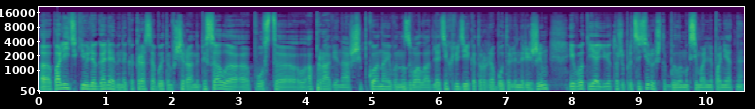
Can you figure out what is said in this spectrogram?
А, политик Юлия Галямина как раз об этом вчера написала а, пост а, о праве на ошибку, она его назвала, для тех людей, которые работали на режим. И вот я ее тоже процитирую, чтобы было максимально понятно.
